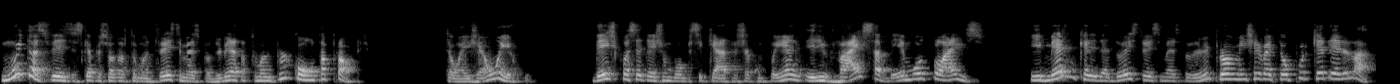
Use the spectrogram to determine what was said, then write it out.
Muitas vezes que a pessoa está tomando três remédios para dormir, ela está tomando por conta própria. Então aí já é um erro. Desde que você esteja um bom psiquiatra te acompanhando, ele vai saber modular isso. E mesmo que ele der dois, três remédios para dormir, provavelmente ele vai ter o porquê dele lá.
